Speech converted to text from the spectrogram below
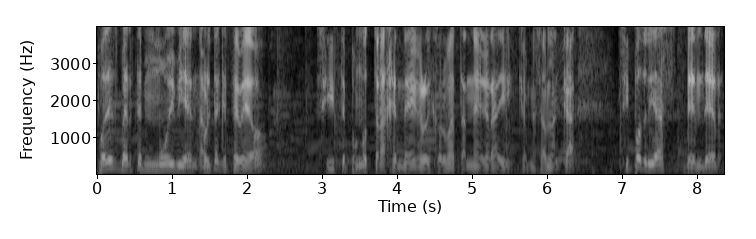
puedes verte muy bien. Ahorita que te veo, si te pongo traje negro y corbata negra y camisa blanca, sí podrías vender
